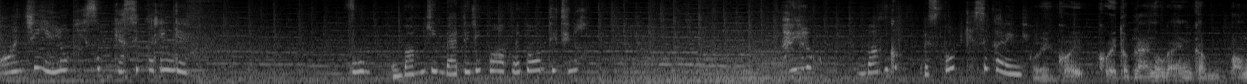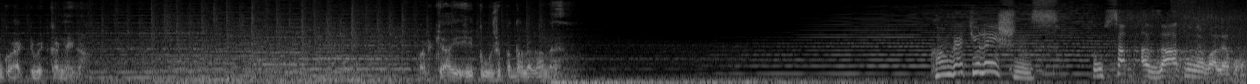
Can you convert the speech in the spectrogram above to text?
मोहन जी ये लोग ये सब कैसे करेंगे? वो बम की बैटरी को आपने तोड़ दी थी ना? ये लोग बम को विस्फोट कैसे करेंगे? कोई कोई कोई तो प्लान होगा इनका बम को एक्टिवेट करने का। पर क्या यही तो मुझे पता लगाना है? कॉन्ग्रेचुलेशंस तुम सब आज़ाद होने वाले हो।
